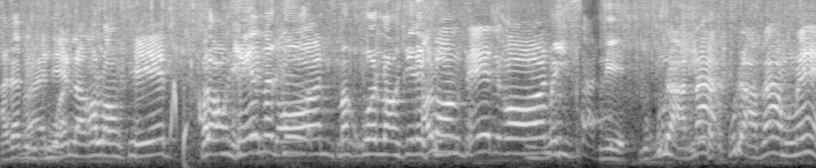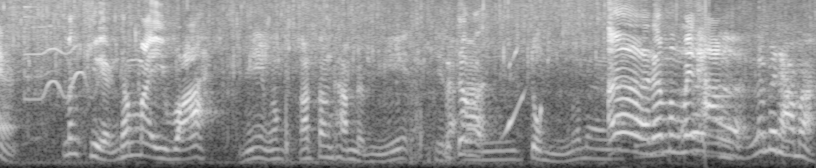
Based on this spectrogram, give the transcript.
อันนั้นเป็นอันขวนี้ดเราก็ลองเทสลองเทสมันคือก่อนมันควรลองทีละเขาลองเทสก่อนไม่สั่นนี่กูด่าหน้ากูด่าหน้ามึงแน่มันเถียงทำไมวะ นี่ก็ต้องทำแบบนี้ทีละก็อันจุ่มเข้าไปเออแล้วมึงไม่ทำ เออแล้วไม่ทำอะ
